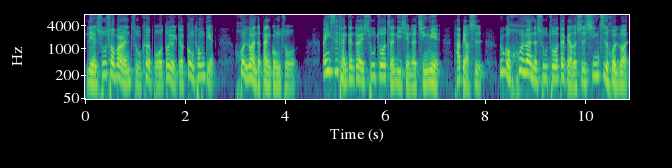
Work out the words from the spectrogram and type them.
脸书创办人祖克伯都有一个共通点：混乱的办公桌。爱因斯坦更对书桌整理显得轻蔑。他表示，如果混乱的书桌代表的是心智混乱，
